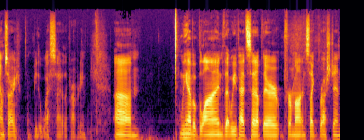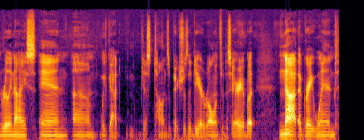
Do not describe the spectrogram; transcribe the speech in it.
I'm sorry it'd be the west side of the property um, we have a blind that we've had set up there for months like brushed in really nice and um, we've got just tons of pictures of deer rolling through this area but not a great wind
